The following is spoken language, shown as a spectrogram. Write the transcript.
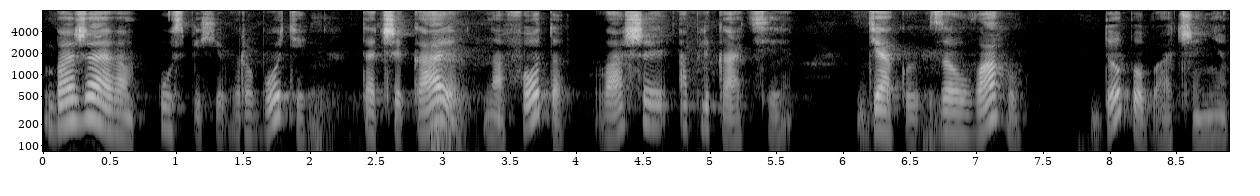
Бажаю вам успіхів в роботі та чекаю на фото вашої аплікації. Дякую за увагу. До побачення!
